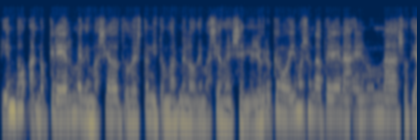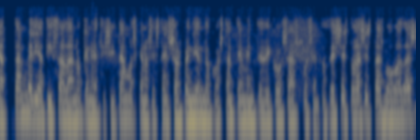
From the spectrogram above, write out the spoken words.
tiendo a no creerme demasiado todo esto ni tomármelo demasiado en serio. Yo creo que como vivimos una pena, en una sociedad tan mediatizada, ¿no? que necesitamos que nos estén sorprendiendo constantemente de cosas, pues entonces todas estas bobadas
